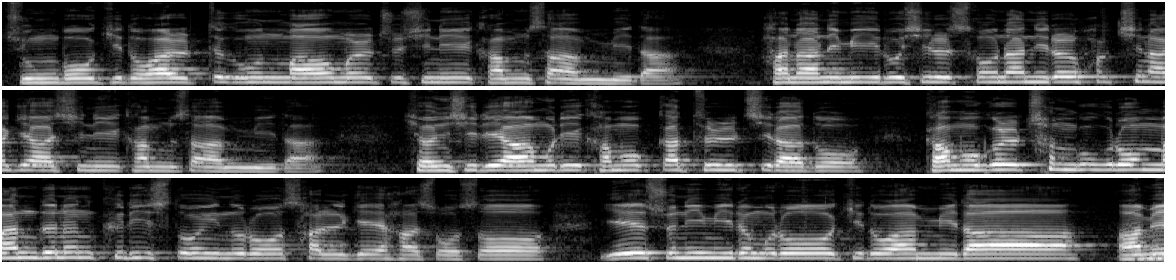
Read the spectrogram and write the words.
중보 기도할 뜨거운 마음을 주시니 감사합니다. 하나님이 이루실 선한 일을 확신하게 하시니 감사합니다. 현실이 아무리 감옥 같을지라도 감옥을 천국으로 만드는 그리스도인으로 살게 하소서 예수님 이름으로 기도합니다. 아멘.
